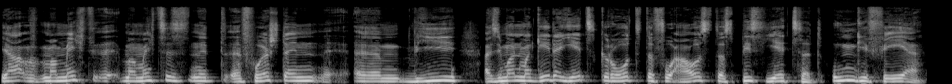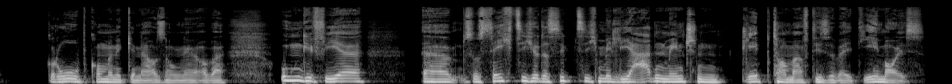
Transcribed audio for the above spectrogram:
Ja, man möchte, man möchte es nicht äh, vorstellen, ähm, wie, also ich meine, man geht ja jetzt gerade davon aus, dass bis jetzt ungefähr, grob kann man nicht genau sagen, ne, aber ungefähr äh, so 60 oder 70 Milliarden Menschen gelebt haben auf dieser Welt, jemals.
